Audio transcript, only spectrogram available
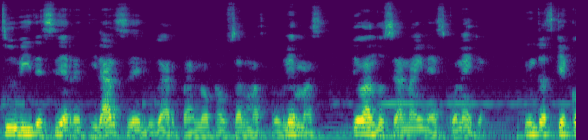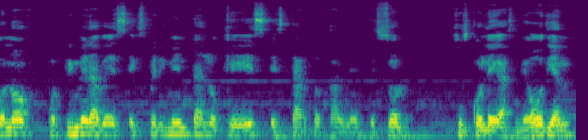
Tsubi decide retirarse del lugar para no causar más problemas llevándose a Nainés con ella, mientras que Konog por primera vez experimenta lo que es estar totalmente solo. Sus colegas le odian,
